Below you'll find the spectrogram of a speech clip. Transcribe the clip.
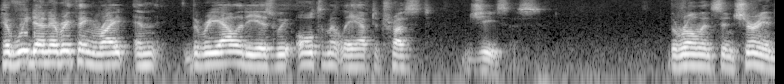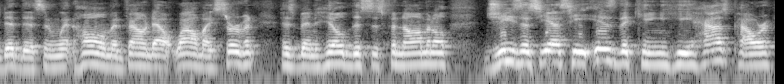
have we done everything right? And the reality is, we ultimately have to trust Jesus the Roman centurion did this and went home and found out, wow, my servant has been healed. This is phenomenal. Jesus, yes, he is the king. He has power.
